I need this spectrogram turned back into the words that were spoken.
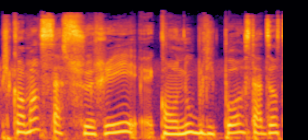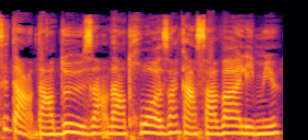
puis comment s'assurer qu'on n'oublie pas, c'est-à-dire, tu sais, dans, dans, deux ans, dans trois ans, quand ça va aller mieux, tu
